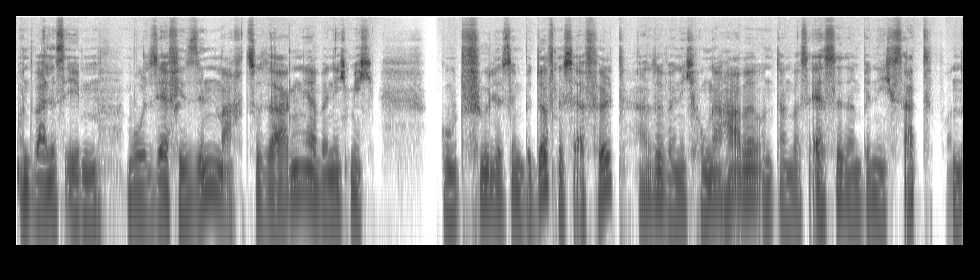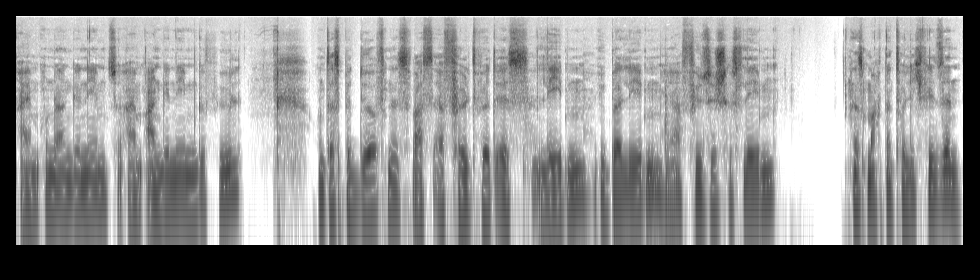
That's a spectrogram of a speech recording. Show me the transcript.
Und weil es eben wohl sehr viel Sinn macht zu sagen, ja, wenn ich mich gut fühle, sind Bedürfnisse erfüllt. Also wenn ich Hunger habe und dann was esse, dann bin ich satt von einem unangenehmen zu einem angenehmen Gefühl. Und das Bedürfnis, was erfüllt wird, ist Leben, Überleben, ja, physisches Leben. Das macht natürlich viel Sinn.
